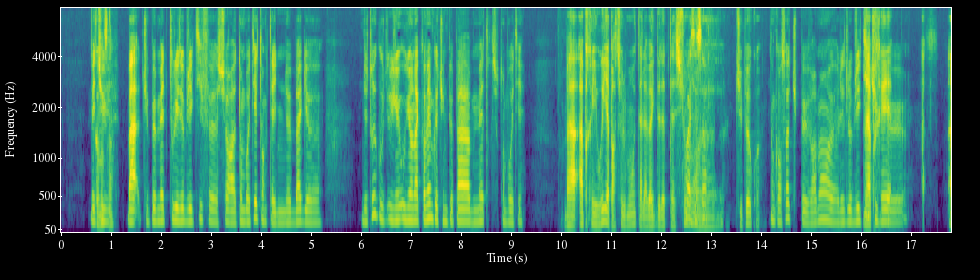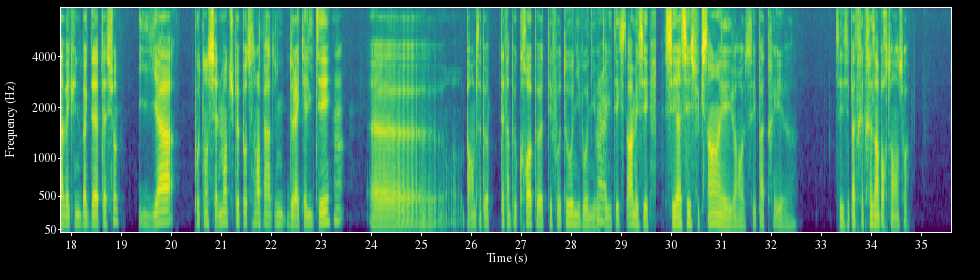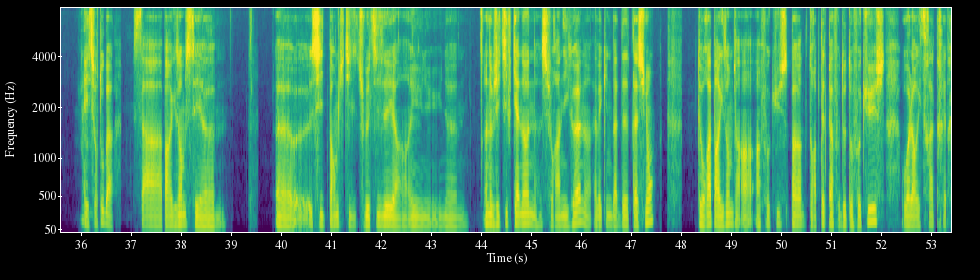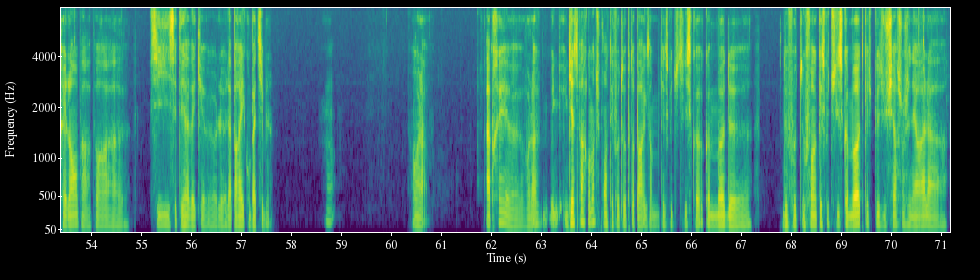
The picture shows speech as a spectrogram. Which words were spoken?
Mais Comment tu ça? bah, tu peux mettre tous les objectifs, heu, sur, heu, ton boîtier tant que tu as une bague, heu, de trucs ou il y en a quand même que tu ne peux pas mettre sur ton boîtier? Bah, a priori, à partir du moment où tu as la bague d'adaptation, Ouais, tu peux, quoi. Donc en soi, tu peux vraiment, Mais l'objectif, tu après, peux avec une bague d'adaptation, il y a potentiellement tu peux potentiellement perdre de la qualité. Mmh. Heu, par exemple, ça peut peut-être un peu crop, heu, tes photos niveau niveau Ouais. qualité et cetera, mais c'est assez succinct et genre, c'est pas très, heu, c'est pas très, très important en soi. Et surtout, bah, ça par exemple, c'est, si par exemple tu veux utiliser un une une, hem, un objectif Canon sur un Nikon avec une bague d'adaptation, tu auras par exemple un un focus tu auras peut-être pas d'autofocus ou alors il sera très, très lent par rapport à, heu, si c'était avec, le l'appareil compatible. Mmh. Voilà. Après, heu, voilà, Gaspard, comment tu prends tes photos toi, par exemple? Qu'est-ce que tu utilises co comme mode, de photo enfin, qu'est-ce que tu utilises comme mode? Qu'est-ce que tu cherches en général à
